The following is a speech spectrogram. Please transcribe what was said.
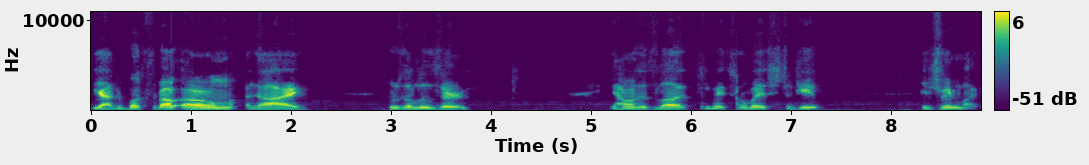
Yeah, the book's about um a guy who's a loser. Down on his luck, he makes a wish to get his dream life.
